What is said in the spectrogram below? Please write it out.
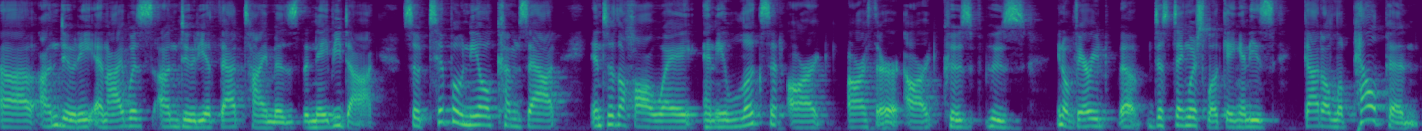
uh, on duty, and I was on duty at that time as the Navy doc. So Tip O'Neill comes out into the hallway and he looks at Art Arthur Art, who's who's you know very uh, distinguished looking, and he's got a lapel pin.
